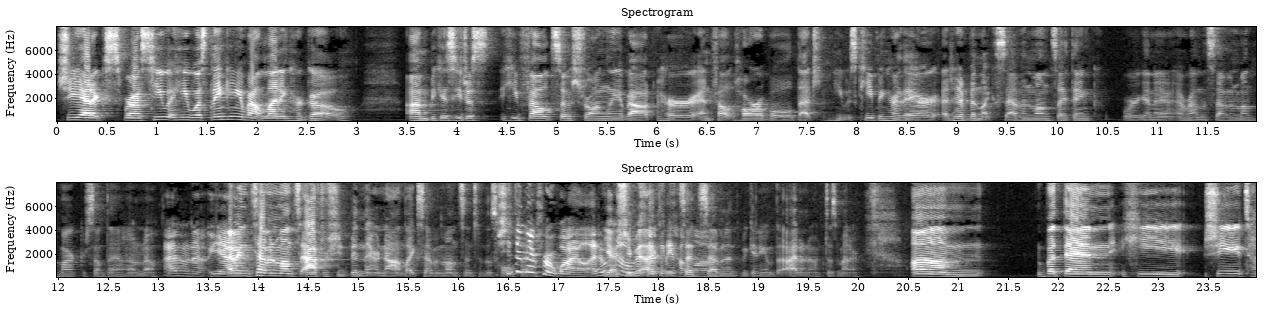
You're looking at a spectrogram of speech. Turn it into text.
she had expressed, he, he was thinking about letting her go. Um, because he just, he felt so strongly about her and felt horrible that he was keeping her there. It had been like seven months, I think. We're gonna, around the seven month mark or something. I don't know. i don't know yeah I mean, seven months after she'd been there, not like seven months into this whole she's been thing there for a while i don't yeah, know she. I think it said long. seven at the beginning of the. I don't know. It doesn't matter. Um, but then he she t-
